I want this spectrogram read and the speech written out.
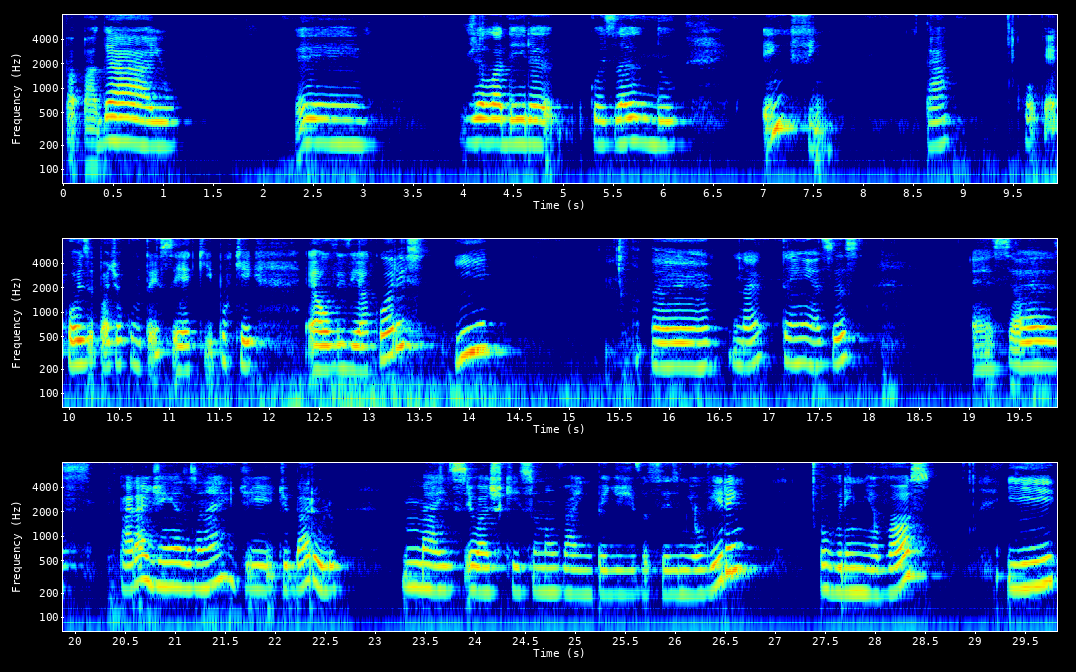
papagaio, é, geladeira coisando, enfim, tá? Qualquer coisa pode acontecer aqui, porque é ao viver a cores e, é, né, tem essas, essas paradinhas, né, de, de barulho. Mas eu acho que isso não vai impedir de vocês me ouvirem, ouvirem minha voz e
